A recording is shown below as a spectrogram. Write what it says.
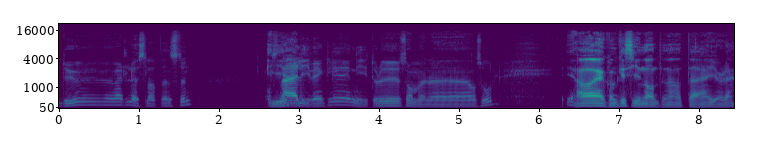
du vært løslatt en stund. Åssen er livet egentlig? Nyter du sommer eh, og sol? Ja, jeg kan ikke si noe annet enn at jeg gjør det.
